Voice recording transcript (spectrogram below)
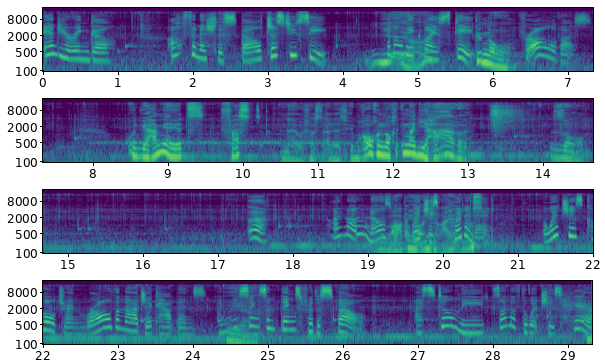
And Yoringel. I'll finish this spell, just you see. Then I'll make my escape. Genau. For all of us. Und wir haben ja jetzt fast, ne, fast alles. Wir brauchen noch immer die Haare. So. Ugh. I'm not. Who knows what the Warten wir witch auch has nicht rein put in it? The witch's cauldron, where all the magic happens. I'm missing Ja. some things for the spell. I still need some of the witch's hair.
